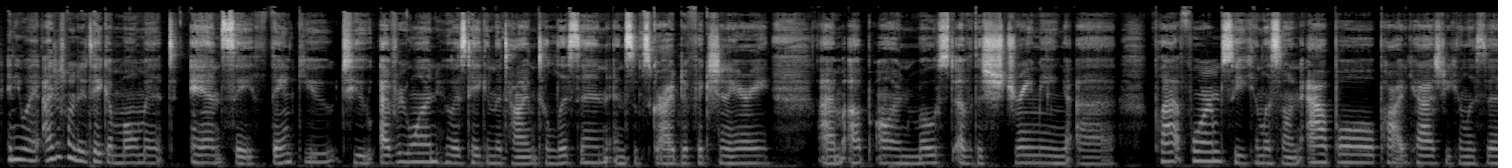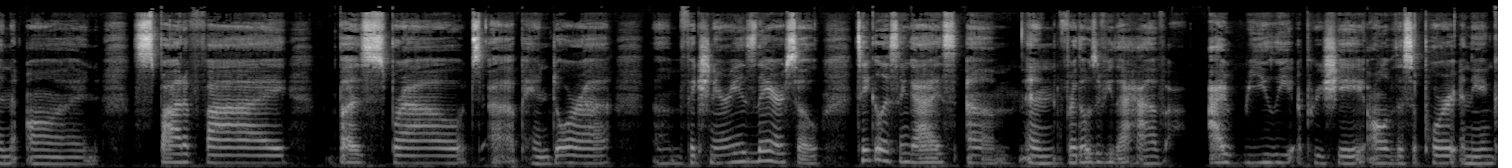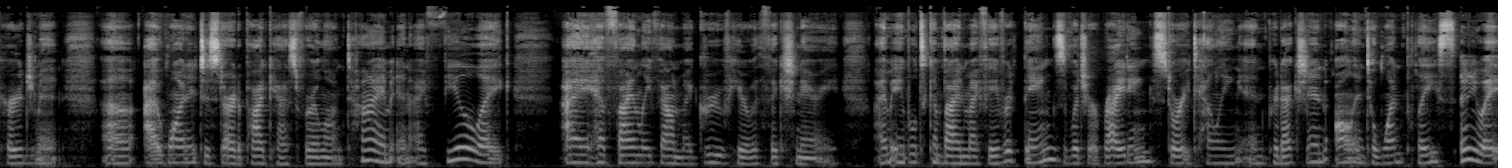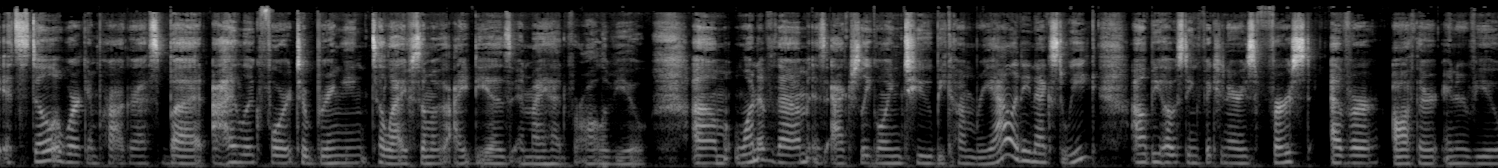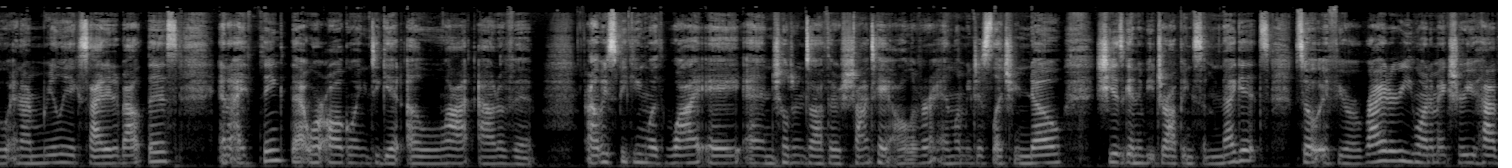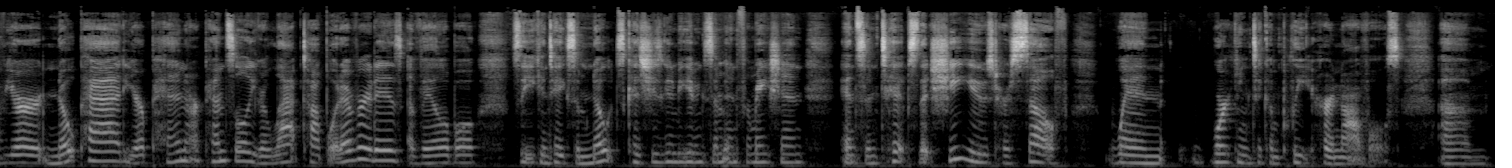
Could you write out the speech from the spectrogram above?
Anyway, I just wanted to take a moment and say thank you to everyone who has taken the time to listen and subscribe to Fictionary. I'm up on most of the streaming uh, platforms, so you can listen on Apple Podcast, you can listen on Spotify, Buzzsprout, uh, Pandora. Um, Fictionary is there, so take a listen, guys. Um, and for those of you that have, I really appreciate all of the support and the encouragement. Uh, I wanted to start a podcast for a long time, and I feel like I have finally found my groove here with Fictionary. I'm able to combine my favorite things, which are writing, storytelling, and production, all into one place. Anyway, it's still a work in progress, but I look forward to bringing to life some of the ideas in my head for all of you. Um, one of them is actually going to become reality next week. I'll be hosting Fictionary's first ever author interview. And I'm really excited about this. And I think that we're all going to get a lot out of it. I'll be speaking with YA and children's author Shantae Oliver. And let me just let you know, she is going to be dropping some nuggets. So if you're a writer, you want to make sure you have your notepad, your pen or pencil, your laptop, whatever it is available so you can take some notes because she's going to be giving some information and some tips that she used herself when working to complete her novels. Um,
